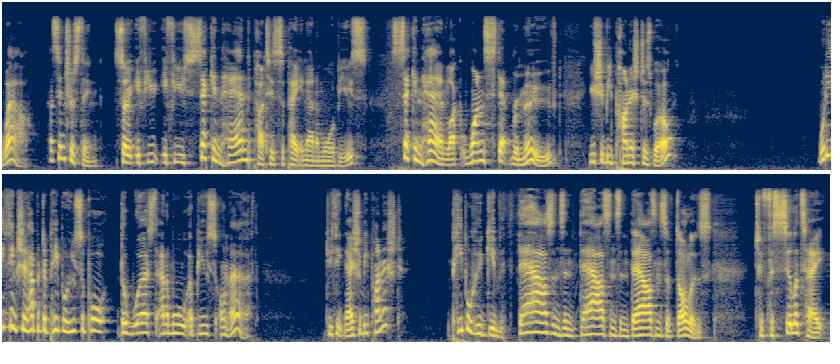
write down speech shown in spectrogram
Wow, that's interesting. So if you if you secondhand participate in animal abuse, secondhand, like one step removed, you should be punished as well. What do you think should happen to people who support the worst animal abuse on earth? Do you think they should be punished? People who give thousands and thousands and thousands of dollars to facilitate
